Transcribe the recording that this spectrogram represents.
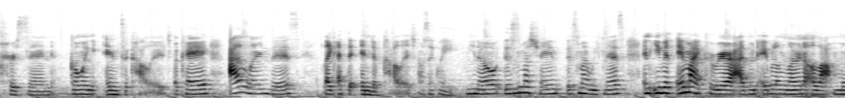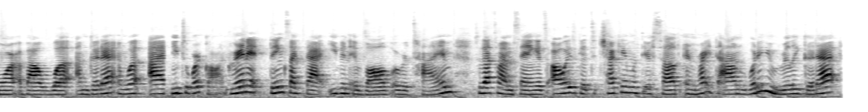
person going into college okay? I learned this like at the end of college. I was like, wait, you know, this is my strength, this is my weakness. And even in my career, I've been able to learn a lot more about what I'm good at and what I need to work on. Granted, things like that even evolve over time. So that's why I'm saying it's always good to check in with yourself and write down what are you really good at?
